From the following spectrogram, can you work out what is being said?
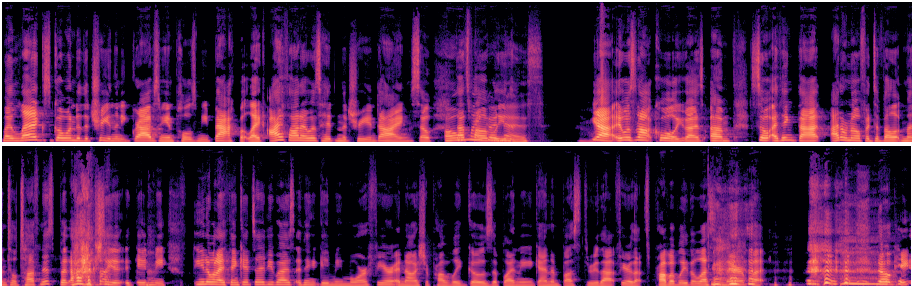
my legs go into the tree and then he grabs me and pulls me back but like i thought i was hitting the tree and dying so oh that's probably goodness. yeah it was not cool you guys. Um so i think that i don't know if it developed mental toughness but actually it, it, gave me you know what i think it did you guys? I think it gave me more fear and now i should probably go ziplining again and bust through that fear. That's probably the lesson there but no kate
